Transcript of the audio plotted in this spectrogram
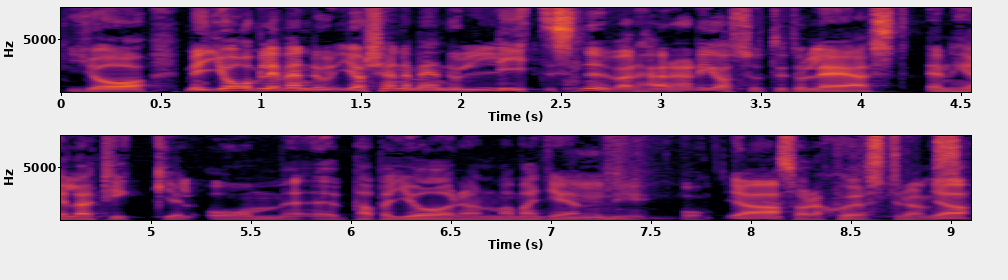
Ja, men jag blev ändå, jag kände mig ändå lite snuvad. Här hade jag suttit och läst en hel artikel om eh, pappa Göran, mamma Jenny och Mm. Ja. Sara Sjöströms Ja.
